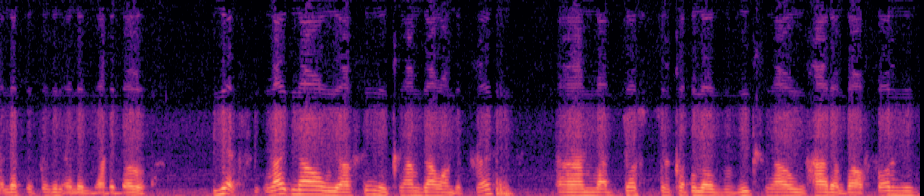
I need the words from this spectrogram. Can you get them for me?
elected President-elect Barrow. Yes, right now we are seeing a clampdown on the press. Um, just a couple of weeks now, we've had about four news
